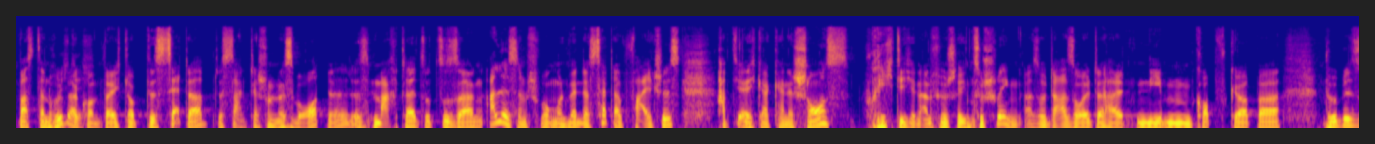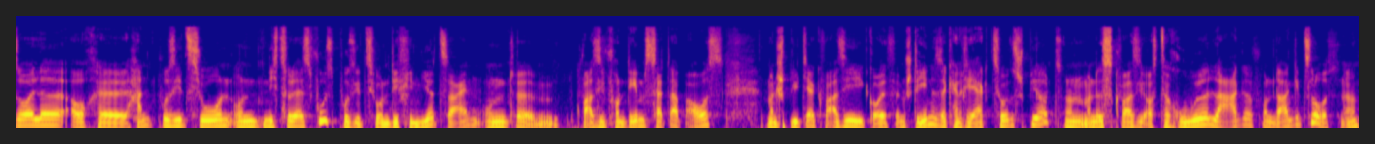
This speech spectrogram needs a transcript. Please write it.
was dann Richtig. rüberkommt. Weil ich glaube, das Setup, das sagt ja schon das Wort, ne, das macht halt sozusagen alles im Schwung. Und wenn das Setup falsch ist, habt ihr eigentlich gar keine Chance, richtig in Anführungsstrichen zu schwingen. Also da sollte halt neben Kopf, Körper, Wirbelsäule auch äh, Handposition und nicht zuletzt Fußposition definiert sein und ähm, quasi von dem Setup aus, man spielt ja quasi Golf im Stehen, ist ja kein Reaktionsspiel, sondern man ist quasi aus der Ruhelage, von da geht's los, ne?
